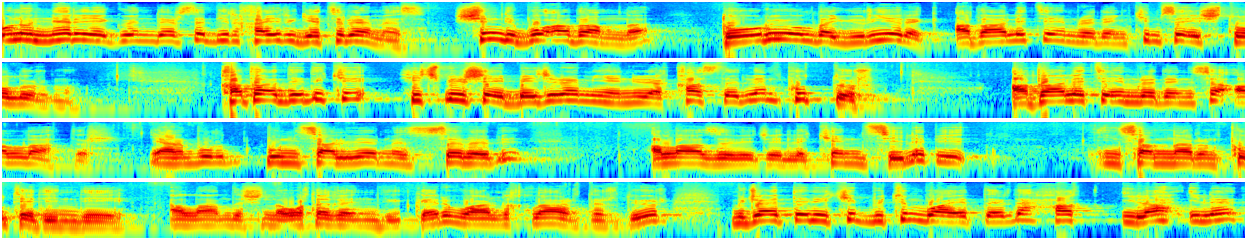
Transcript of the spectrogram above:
Onu nereye gönderse bir hayır getiremez. Şimdi bu adamla doğru yolda yürüyerek adaleti emreden kimse eşit olur mu? Kata dedi ki, hiçbir şey beceremeyen ile kastedilen puttur. Adaleti emreden ise Allah'tır. Yani bu, bu misal vermesi sebebi Allah Azze ve Celle kendisiyle bir insanların put edindiği, Allah'ın dışında ortak edindikleri varlıklardır diyor. Mücahit dedi ki bütün bu ayetlerde hak ilah ile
